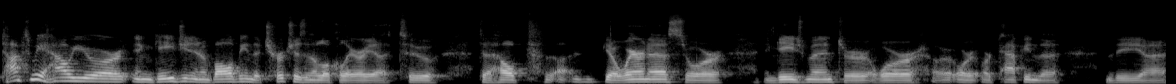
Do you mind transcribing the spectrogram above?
talk to me how you're engaging and involving the churches in the local area to to help uh, get awareness or engagement or or or, or tapping the the uh,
